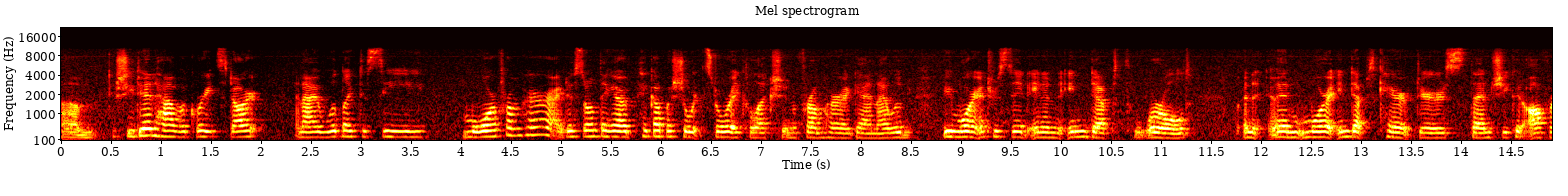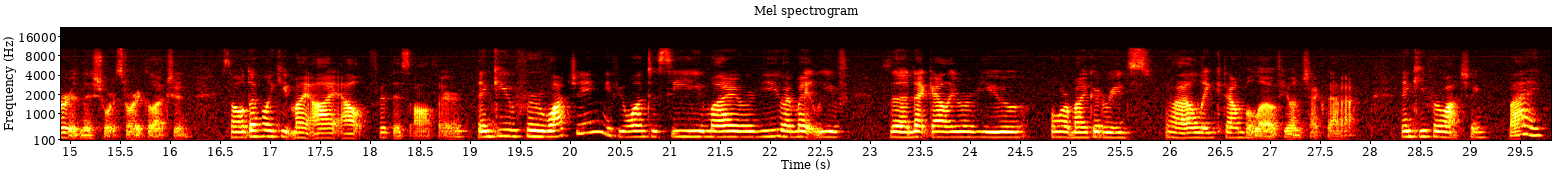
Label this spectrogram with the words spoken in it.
Um, she did have a great start, and I would like to see more from her. I just don't think I would pick up a short story collection from her again. I would be more interested in an in-depth world and, and more in-depth characters than she could offer in this short story collection. So I'll definitely keep my eye out for this author. Thank you for watching. If you want to see my review, I might leave the NetGalley review or my Goodreads uh, link down below if you want to check that out. Thank you for watching. Bye!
